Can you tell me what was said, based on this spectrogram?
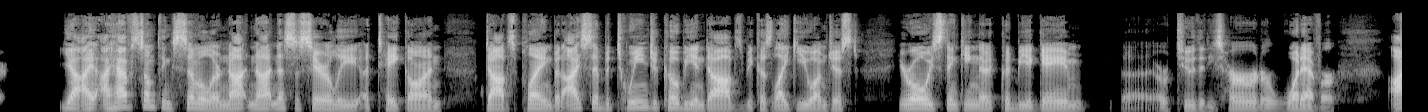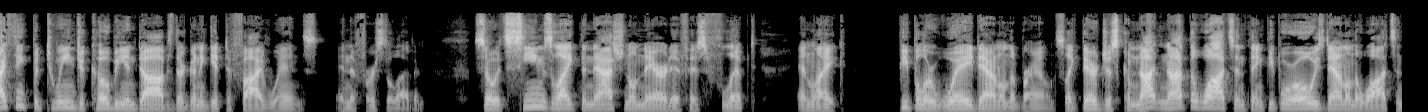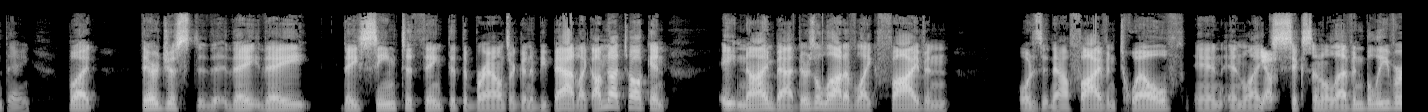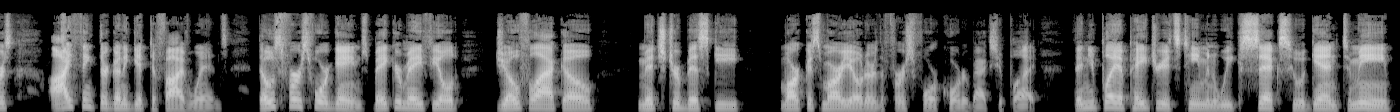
Yeah, I, I have something similar, not not necessarily a take on Dobbs playing, but I said between Jacoby and Dobbs because, like you, I'm just you're always thinking there could be a game uh, or two that he's hurt or whatever. I think between Jacoby and Dobbs, they're going to get to five wins in the first 11. So it seems like the national narrative has flipped and like people are way down on the Browns. Like they're just come not not the Watson thing. People were always down on the Watson thing, but they're just they they they seem to think that the Browns are going to be bad. Like I'm not talking 8 9 bad. There's a lot of like 5 and what is it now? 5 and 12 and and like yep. 6 and 11 believers. I think they're going to get to 5 wins. Those first 4 games, Baker Mayfield, Joe Flacco, Mitch Trubisky, Marcus Mariota are the first 4 quarterbacks you play. Then you play a Patriots team in week 6 who again to me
